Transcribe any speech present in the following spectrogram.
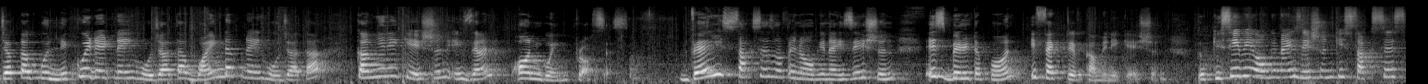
जब तक वो लिक्विडेट नहीं हो जाता वाइंड अप नहीं हो जाता communication is an ongoing process very success of an organization is built upon effective communication तो किसी भी organization की success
